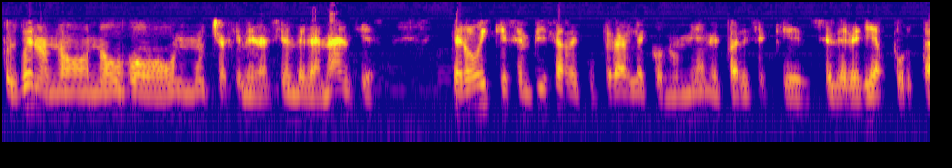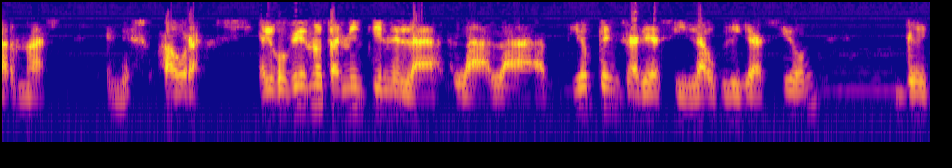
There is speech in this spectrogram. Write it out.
pues bueno, no, no hubo mucha generación de ganancias. Pero hoy que se empieza a recuperar la economía, me parece que se debería aportar más en eso. Ahora, el gobierno también tiene la, la, la yo pensaría así, la obligación de,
